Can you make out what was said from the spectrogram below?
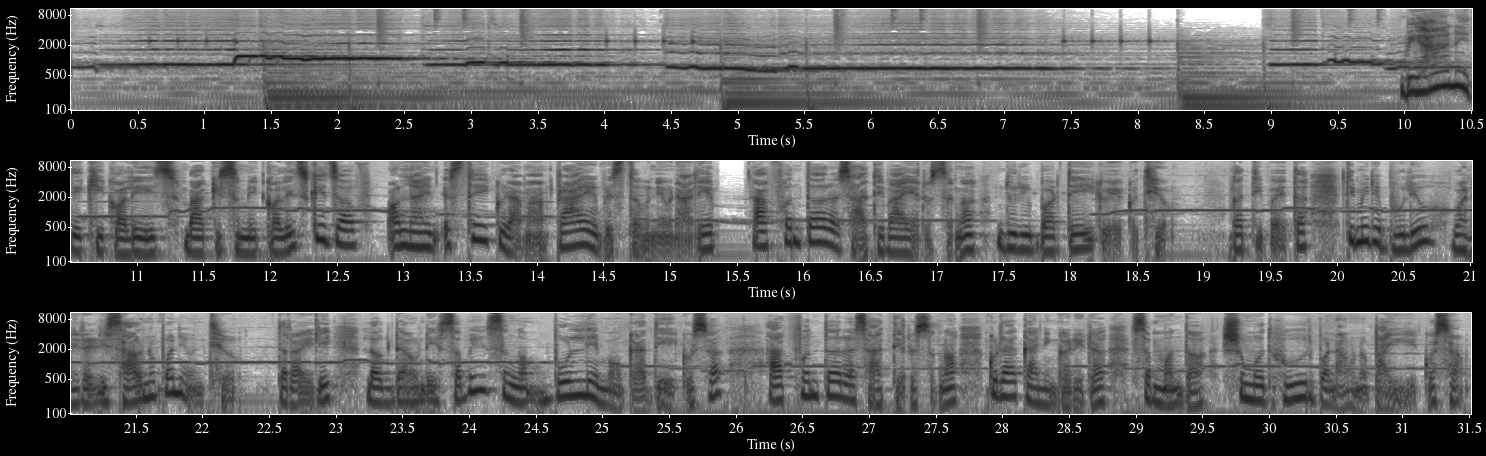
बिहानैदेखि कलेज बाँकी समय कलेजकै जब अनलाइन यस्तै कुरामा प्राय व्यस्त हुने हुनाले आफन्त र साथीभाइहरूसँग दूरी बढ्दै गएको थियो। कतिपय त तिमीले भुल्यौ भनेर रिसाउनु पनि हुन्थ्यो तर अहिले लकडाउनले सबैसँग बोल्ने मौका दिएको छ आफन्त र साथीहरूसँग कुराकानी गरेर सम्बन्ध सुमधुर बनाउन पाइएको छ।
